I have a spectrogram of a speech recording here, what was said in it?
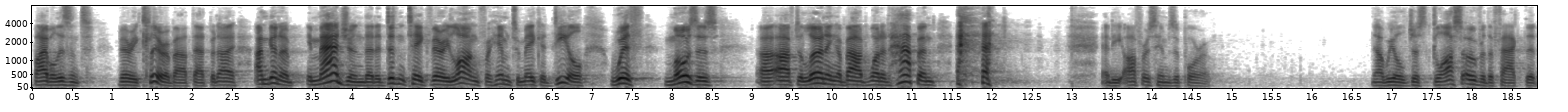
Bible isn't very clear about that, but I, I'm going to imagine that it didn't take very long for him to make a deal with Moses uh, after learning about what had happened, and he offers him Zipporah. Now, we'll just gloss over the fact that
